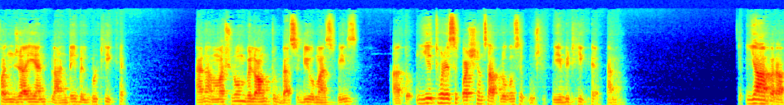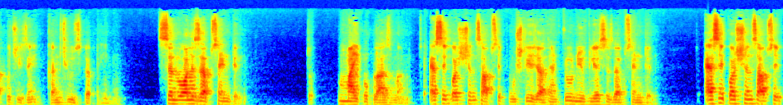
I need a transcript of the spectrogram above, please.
fungi and plantae बिल्कुल ठीक है। है ना मशरूम बिलोंग टू बैसिडियोमा स्पीज तो ये थोड़े से क्वेश्चंस आप लोगों से पूछ लेते ये भी ठीक है है ना? यहाँ पर आपको चीज़ें कंफ्यूज कर रही हैं। Cell wall is absent in तो माइकोप्लाज्मा में। तो ऐसे क्वेश्चन आपसे पूछ लिए जाते हैं true nucleus is absent in ऐसे क्वेश्चंस आपसे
